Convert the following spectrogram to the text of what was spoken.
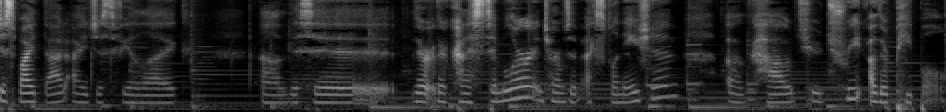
despite that, I just feel like um, this is they're they're kind of similar in terms of explanation of how to treat other people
